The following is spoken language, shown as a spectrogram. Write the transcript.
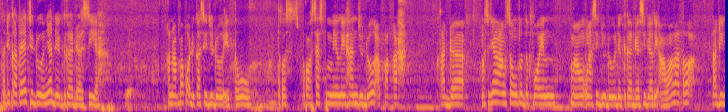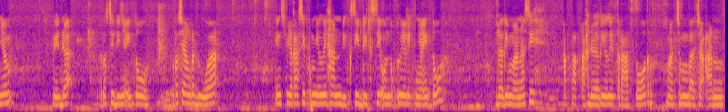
Tadi katanya judulnya degradasi ya? Kenapa kok dikasih judul itu? Terus proses pemilihan judul apakah ada maksudnya langsung to the point mau ngasih judul degradasi dari awal atau tadinya beda terus jadinya itu. Terus yang kedua, inspirasi pemilihan diksi-diksi untuk liriknya itu dari mana sih? Apakah dari literatur, macam bacaan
